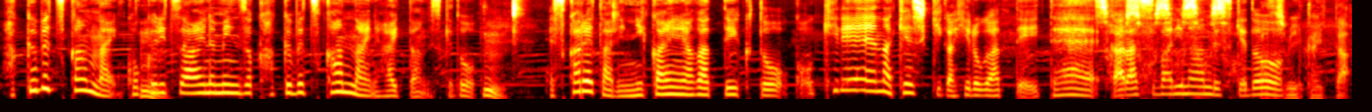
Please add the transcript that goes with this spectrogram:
博物館内国立アイヌ民族博物館内に入ったんですけど、うんエスカレーターで2階に上がっていくとこう綺麗な景色が広がっていてえガラス張りなんですけど私も一回行った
